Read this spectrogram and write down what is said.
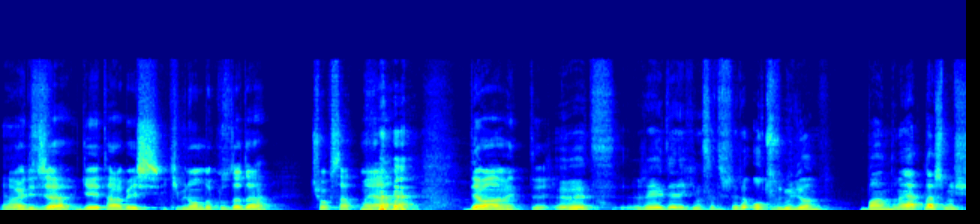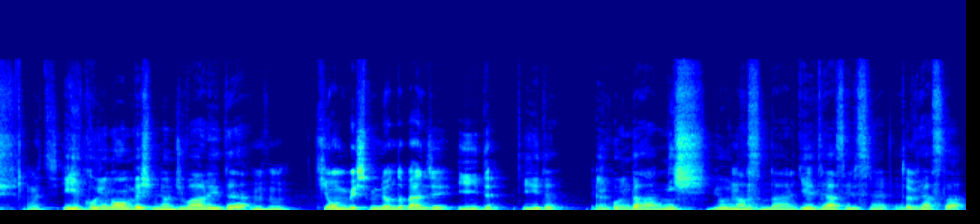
Evet. Ayrıca GTA 5 2019'da da çok satmaya devam etti. Evet. RDR2'nin satışları 30 milyon bandına yaklaşmış. Evet. İlk oyun 15 milyon civarıydı. Hı hı. Ki 15 milyon da bence iyiydi. İyiydi. İlk Yani. oyun daha niş bir oyun Hı hı. aslında yani GTA serisine e, Tabii. kıyasla.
